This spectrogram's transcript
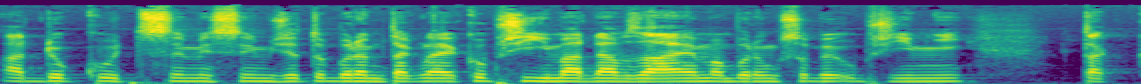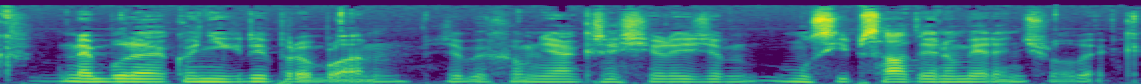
A dokud si myslím, že to budeme takhle jako přijímat navzájem a budeme k sobě upřímní, tak nebude jako nikdy problém, že bychom nějak řešili, že musí psát jenom jeden člověk.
